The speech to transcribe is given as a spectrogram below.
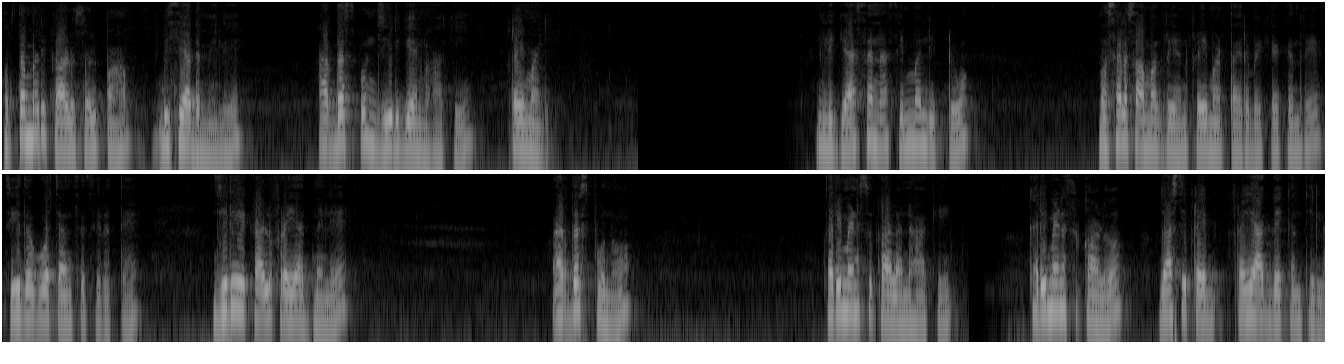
ಕೊತ್ತಂಬರಿ ಕಾಳು ಸ್ವಲ್ಪ ಬಿಸಿಯಾದ ಮೇಲೆ ಅರ್ಧ ಸ್ಪೂನ್ ಜೀರಿಗೆಯನ್ನು ಹಾಕಿ ಫ್ರೈ ಮಾಡಿ. ಇಲ್ಲಿ ಗ್ಯಾಸನ್ನು ಸಿಮ್ಮಲ್ಲಿಟ್ಟು ಮಸಾಲ ಸಾಮಗ್ರಿಯನ್ನು ಫ್ರೈ ಮಾಡ್ತಾ ಇರಬೇಕು. ಯಾಕೆಂದರೆ ಸೀದೋಗುವ ಚಾನ್ಸಸ್ ಇರುತ್ತೆ. ಜೀರಿಗೆ ಕಾಳು ಫ್ರೈ ಆದಮೇಲೆ ಅರ್ಧ ಸ್ಪೂನು ಕರಿಮೆಣಸು ಕಾಳನ್ನು ಹಾಕಿ. ಕರಿಮೆಣಸು ಕಾಳು ಜಾಸ್ತಿ ಫ್ರೈ ಫ್ರೈ ಆಗಬೇಕಂತಿಲ್ಲ.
